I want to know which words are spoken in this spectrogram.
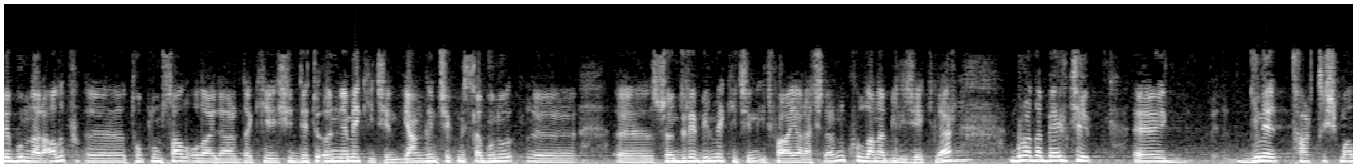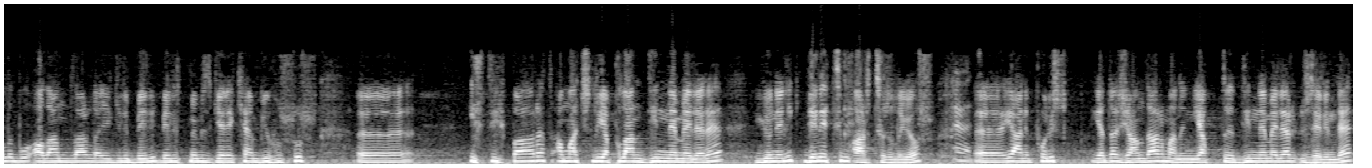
ve bunları alıp e, toplumsal olaylardaki şiddeti önlemek için, yangın çıkmışsa bunu e, e, söndürebilmek için itfaiye araçlarını kullanabilecekler. Burada belki e, yine tartışmalı bu alanlarla ilgili beli- belirtmemiz gereken bir husus e, istihbarat amaçlı yapılan dinlemelere yönelik denetim artırılıyor. Evet. E, yani polis ya da jandarmanın yaptığı dinlemeler üzerinde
